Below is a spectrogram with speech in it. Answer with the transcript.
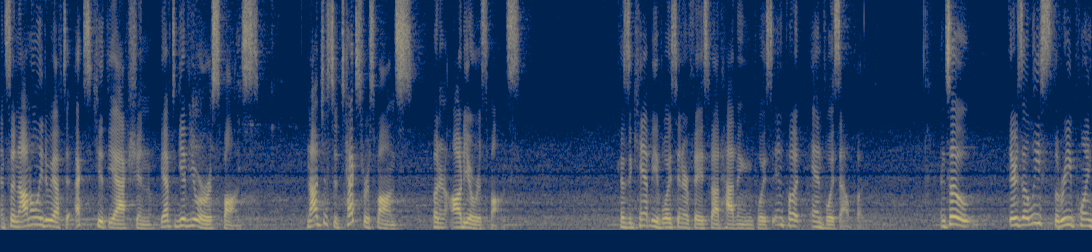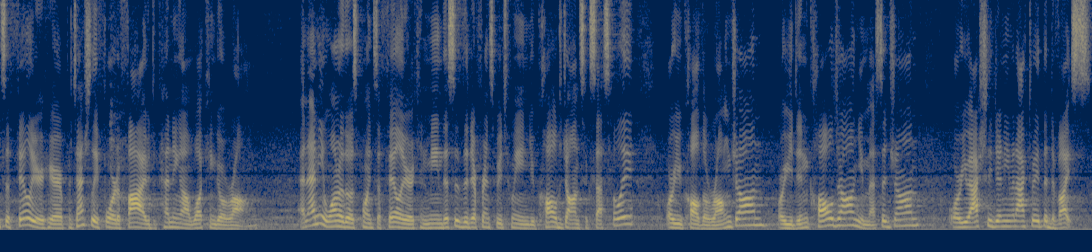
And so not only do we have to execute the action, we have to give you a response. Not just a text response, but an audio response. Because it can't be a voice interface without having voice input and voice output. And so there's at least three points of failure here, potentially four to five, depending on what can go wrong. And any one of those points of failure can mean this is the difference between you called John successfully, or you called the wrong John, or you didn't call John, you messaged John, or you actually didn't even activate the device.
